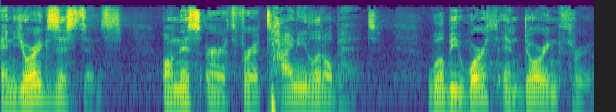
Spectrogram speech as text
And your existence on this earth for a tiny little bit will be worth enduring through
